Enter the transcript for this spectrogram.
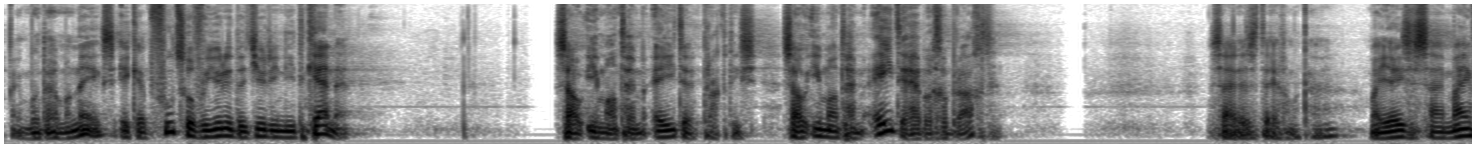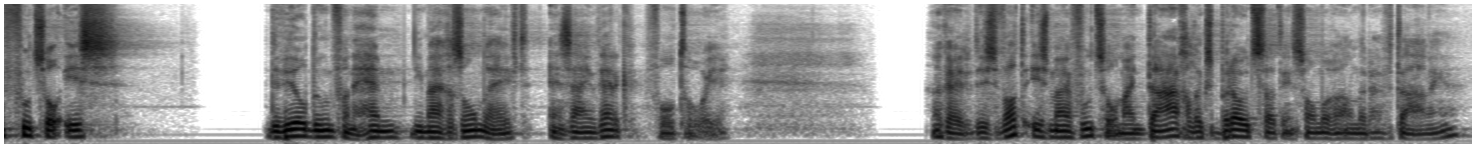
ik moet helemaal niks. Ik heb voedsel voor jullie dat jullie niet kennen. Zou iemand hem eten, praktisch? Zou iemand hem eten hebben gebracht? Zeiden ze tegen elkaar. Maar Jezus zei, mijn voedsel is de wil doen van hem die mij gezonden heeft en zijn werk voltooien. Oké, dus wat is mijn voedsel? Mijn dagelijks brood staat in sommige andere vertalingen.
